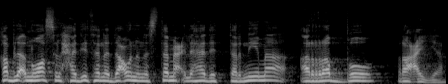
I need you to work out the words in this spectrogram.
قبل أن نواصل حديثنا دعونا نستمع إلى هذه الترنيمة الرب رعية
